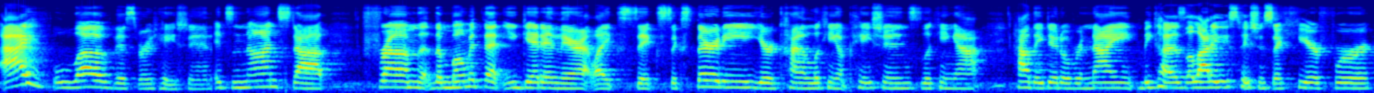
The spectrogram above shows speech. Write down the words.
I love this rotation. It's nonstop from the moment that you get in there at like 6 6.30 you're kind of looking at patients looking at how they did overnight because a lot of these patients are here for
